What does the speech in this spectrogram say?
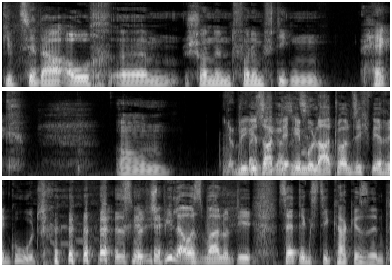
gibt's ja da auch ähm, schon einen vernünftigen Hack. Ähm, ja, wie gesagt, der Emulator an sich wäre gut. das ist nur die Spielauswahl und die Settings, die kacke sind.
